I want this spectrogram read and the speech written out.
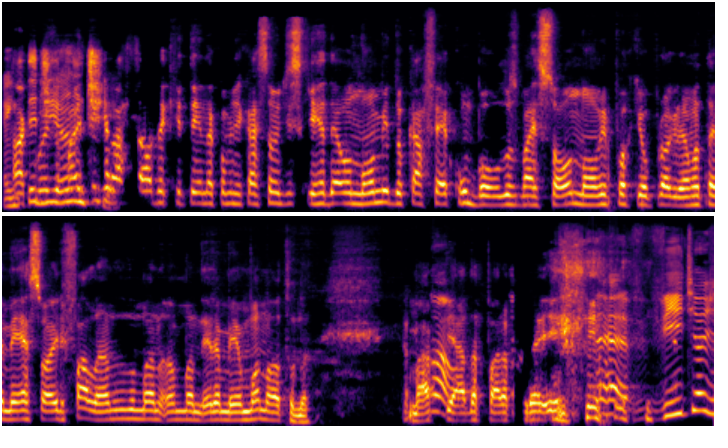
É a coisa mais engraçada que tem na comunicação de esquerda é o nome do café com bolos, mas só o nome, porque o programa também é só ele falando de uma maneira meio monótona. É uma Não. piada para por aí. É, vide as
